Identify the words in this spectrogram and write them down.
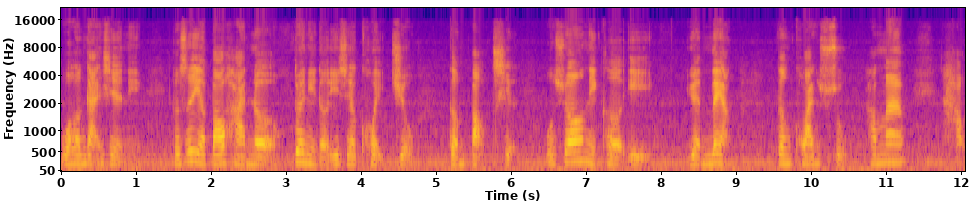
我很感谢你。可是也包含了对你的一些愧疚跟抱歉，我希望你可以原谅跟宽恕，好吗？好，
